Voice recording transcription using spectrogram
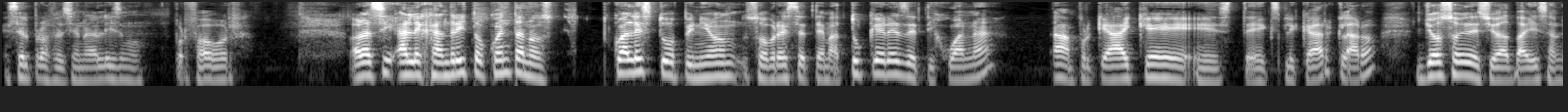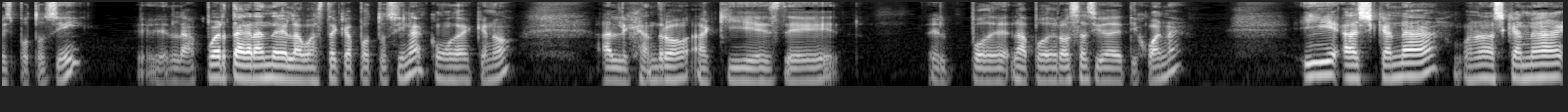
Es el profesionalismo, por favor. Ahora sí, Alejandrito, cuéntanos, ¿cuál es tu opinión sobre este tema? ¿Tú que eres de Tijuana? Ah, porque hay que este, explicar, claro. Yo soy de Ciudad Valle, San Luis Potosí, eh, la puerta grande de la Huasteca Potosina, como de que no. Alejandro aquí es de el poder- la poderosa ciudad de Tijuana. Y Ashkana, bueno, Ashkana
